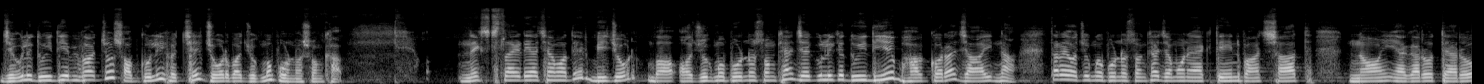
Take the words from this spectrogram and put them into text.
যেগুলি দুই দিয়ে বিভাজ্য, সবগুলি হচ্ছে জোড় বা যুগ্ম পূর্ণ সংখ্যা। নেক্সট স্লাইডে আছে আমাদের বিজোড় বা অযুগ্ম পূর্ণ সংখ্যা, যেগুলিকে দুই দিয়ে ভাগ করা যায় না। তারাই অযুগ্ম পূর্ণ সংখ্যা যেমন এক, তিন, পাঁচ, সাত, নয়, এগারো, তেরো,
